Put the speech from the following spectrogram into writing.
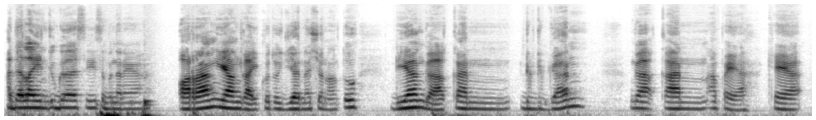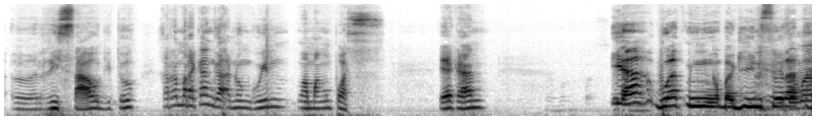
ada lain juga sih sebenarnya. Orang yang nggak ikut ujian nasional tuh dia nggak akan deg-degan nggak akan apa ya kayak eh, risau gitu. Karena mereka nggak nungguin mamang pos. Ya kan? Iya buat ngebagiin surat Itu mah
